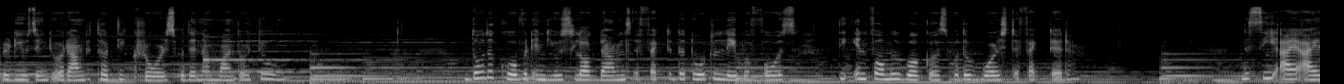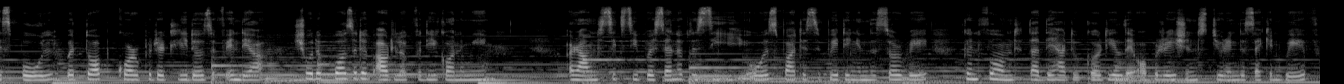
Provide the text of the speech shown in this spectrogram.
reducing to around 30 crores within a month or two. Though the COVID induced lockdowns affected the total labor force, the informal workers were the worst affected. The CII's poll with top corporate leaders of India showed a positive outlook for the economy. Around 60% of the CEOs participating in the survey confirmed that they had to curtail their operations during the second wave.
